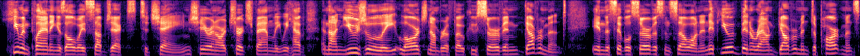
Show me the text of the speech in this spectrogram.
Human planning is always subject to change. Here in our church family, we have an unusually large number of folk who serve in government, in the civil service, and so on. And if you have been around government departments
